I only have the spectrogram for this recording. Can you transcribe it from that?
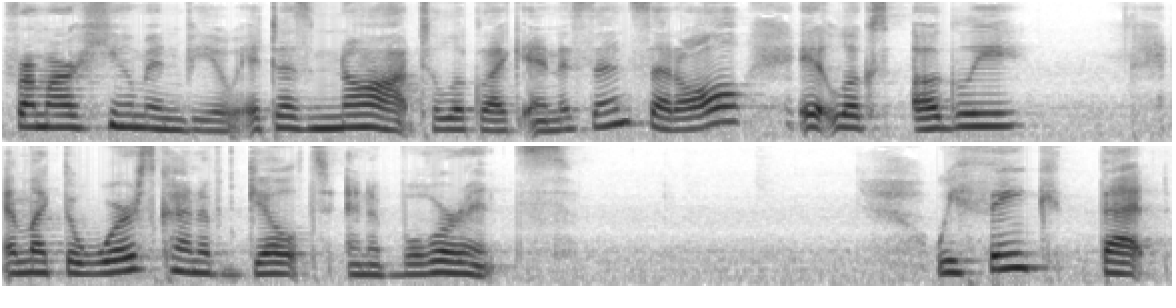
from our human view, it does not look like innocence at all. It looks ugly and like the worst kind of guilt and abhorrence. We think that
